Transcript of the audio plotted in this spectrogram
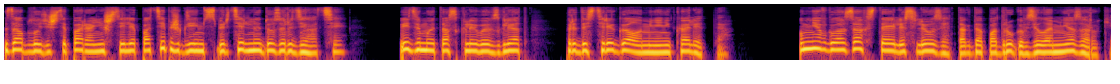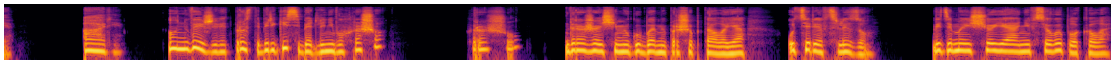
Заблудишься, поранишься или подцепишь где-нибудь смертельную дозу радиации». Видимо, тоскливый взгляд предостерегала меня Николетта. У меня в глазах стояли слезы, тогда подруга взяла меня за руки. «Ари, он выживет, просто береги себя для него, хорошо?» «Хорошо», — дрожащими губами прошептала я, утерев слезу. Видимо, еще я не все выплакала,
